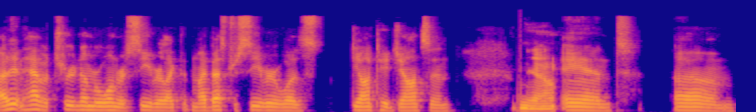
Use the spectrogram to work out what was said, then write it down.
I didn't have a true number one receiver. Like the, my best receiver was Diontae Johnson, know, and um,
